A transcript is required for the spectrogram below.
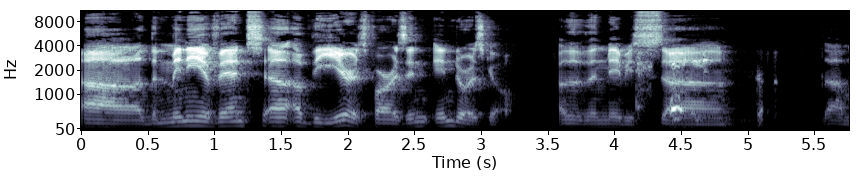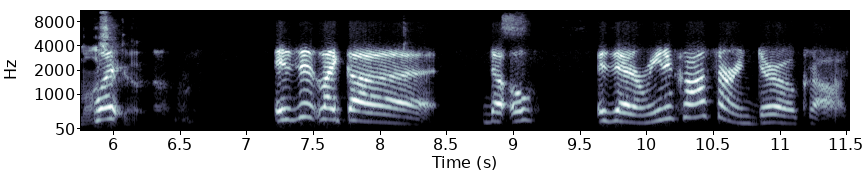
uh, the mini event uh, of the year as far as in- indoors go, other than maybe uh, Monster Cup. Is it like a the o- is it arena cross or enduro cross?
